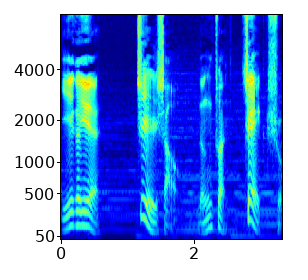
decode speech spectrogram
一个月至少能赚这个数。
